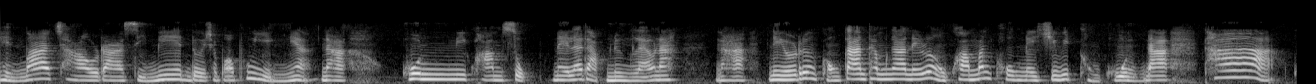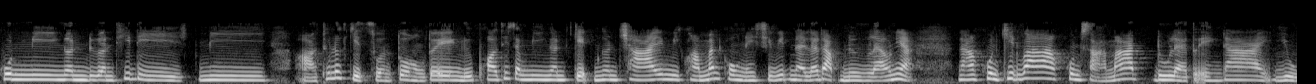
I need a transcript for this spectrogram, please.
เห็นว่าชาวราศีเมษโดยเฉพาะผู้หญิงเนี่ยนะคะคุณมีความสุขในระดับหนึ่งแล้วนะนะคะในเรื่องของการทำงานในเรื่องของความมั่นคงในชีวิตของคุณนะถ้า คุณมีเงินเดือนที่ดี มีธุรกิจส่วนตัวของตัวเอง หรือพอที่จะมีเงินเก็บเงินใช้ มีความมั่นคงในชีวิตในระดับหนึ่งแล้วเนี่ยนะคุณคิดว่าคุณสามารถดูแลตัวเองได้ อยู่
